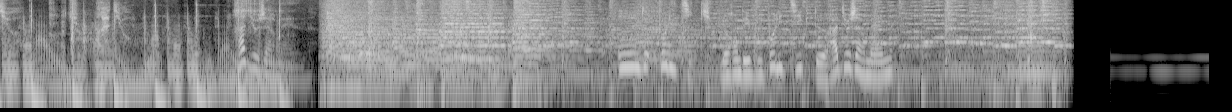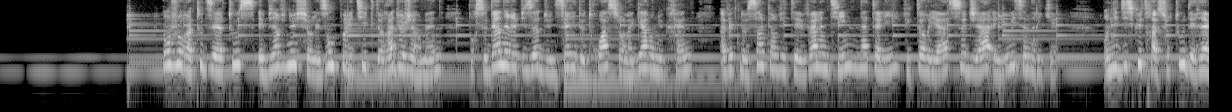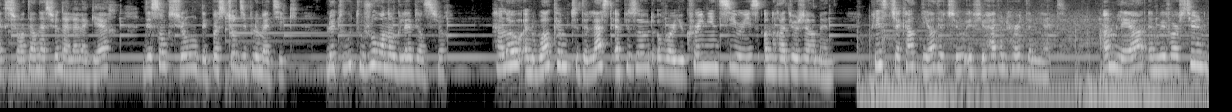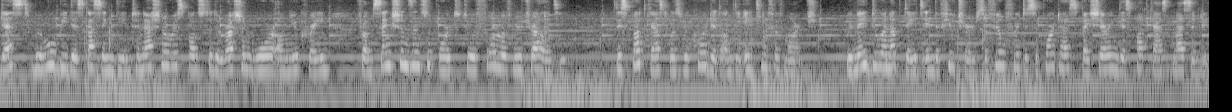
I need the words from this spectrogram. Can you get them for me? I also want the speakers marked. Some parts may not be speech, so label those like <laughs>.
Speaker 1: Radio. Radio. Radio. Radio Germaine. Onde politique, le rendez-vous politique de Radio Germaine.
Speaker 2: Bonjour à toutes et à tous et bienvenue sur les ondes politiques de Radio Germaine pour ce dernier épisode d'une série de trois sur la guerre en Ukraine avec nos cinq invités Valentine, Nathalie, Victoria, Sodia et Luis Enrique. On y discutera surtout des réactions internationales à la guerre, des sanctions, des postures diplomatiques. Le tout toujours en anglais bien sûr. Hello and welcome to the last episode of our Ukrainian series on Radio Germaine. Please check out the other two if you haven't heard them yet. I'm Leah, and with our student guest, we will be discussing the international response to the Russian war on Ukraine, from sanctions and support to a form of neutrality. This podcast was recorded on the 18th of March. We may do an update in the future, so feel free to support us by sharing this podcast massively.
